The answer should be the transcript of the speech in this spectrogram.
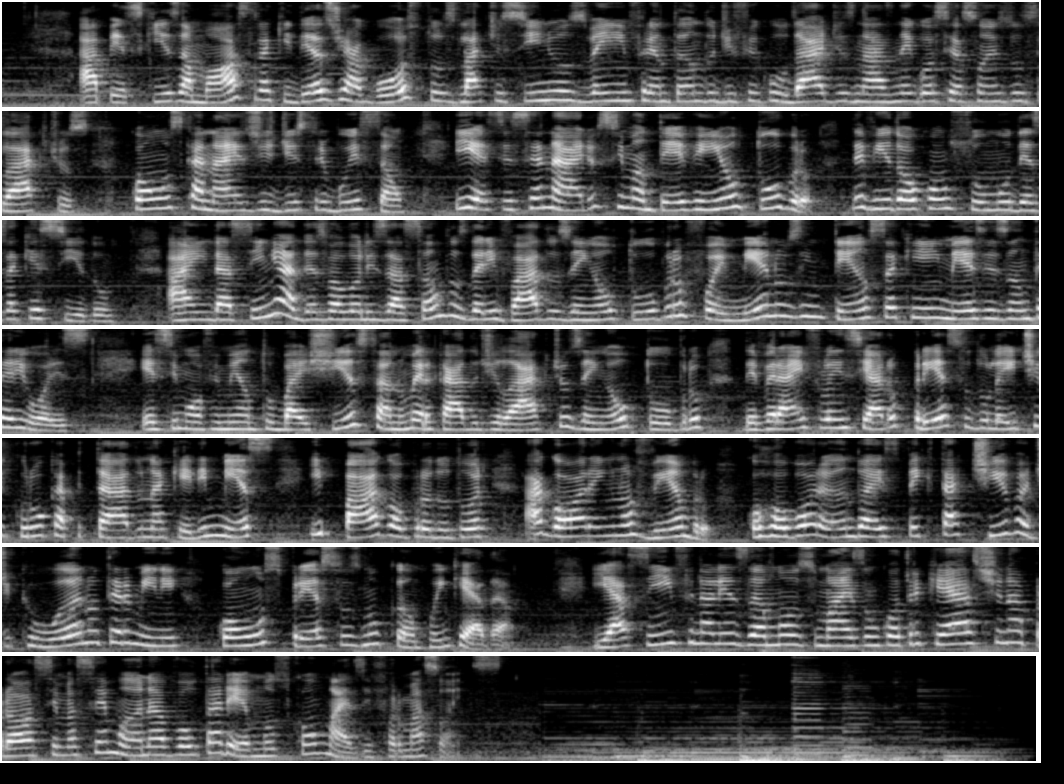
A pesquisa mostra que desde agosto os laticínios vêm enfrentando dificuldades nas negociações dos lácteos com os canais de distribuição, e esse cenário se manteve em outubro devido ao consumo desaquecido. Ainda assim, a desvalorização dos derivados em outubro foi menos intensa que em meses anteriores. Esse movimento baixista no mercado de lácteos em outubro deverá influenciar o preço do leite cru captado naquele mês e pago ao produtor agora em novembro, corroborando a expectativa de que o ano termine com os preços no campo em queda. E assim finalizamos mais um Cotricast. Na próxima semana voltaremos com mais informações.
